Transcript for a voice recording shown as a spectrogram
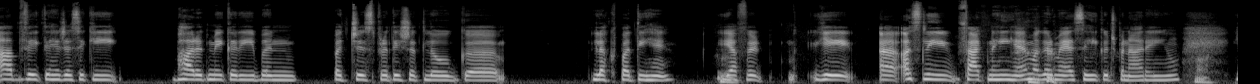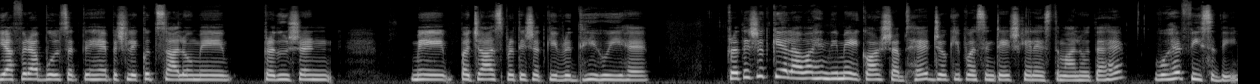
आप देखते हैं जैसे कि भारत में करीबन 25 प्रतिशत लोग लखपति हैं हम्म। या फिर ये आ, असली फैक्ट नहीं है मगर मैं ऐसे ही कुछ बना रही हूँ हाँ। या फिर आप बोल सकते हैं पिछले कुछ सालों में प्रदूषण में 50 प्रतिशत की वृद्धि हुई है प्रतिशत के अलावा हिंदी में एक और शब्द है जो कि परसेंटेज के लिए इस्तेमाल होता है वो है फ़ीसदी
